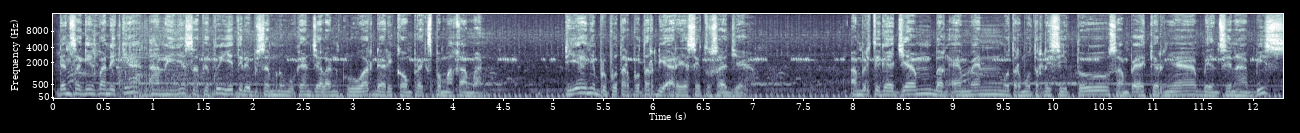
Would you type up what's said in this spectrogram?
Dan saking paniknya, anehnya saat itu ia tidak bisa menemukan jalan keluar dari kompleks pemakaman. Dia hanya berputar-putar di area situ saja. Hampir tiga jam Bang Emen muter-muter di situ sampai akhirnya bensin habis,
